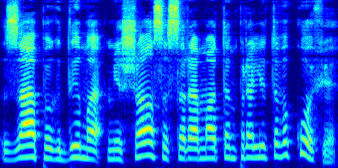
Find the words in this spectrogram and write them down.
запах дыма мешался с ароматом пролитого кофе.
